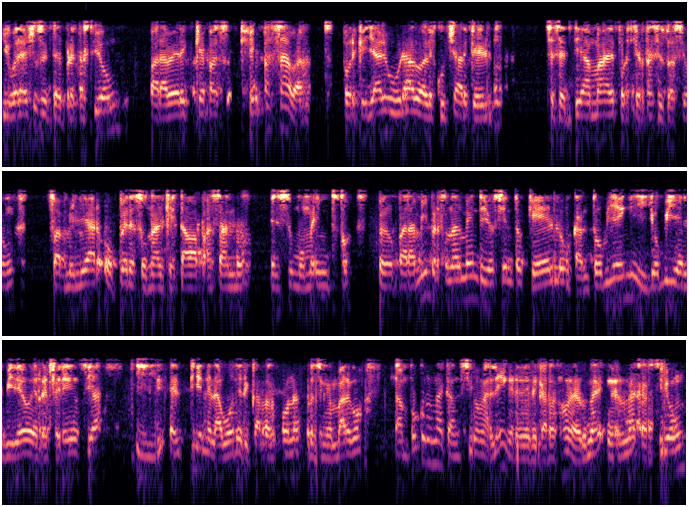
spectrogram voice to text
y hubiera hecho su interpretación para ver qué qué pasaba porque ya el jurado al escuchar que él se sentía mal por cierta situación familiar o personal que estaba pasando en su momento, pero para mí personalmente yo siento que él lo cantó bien y yo vi el video de referencia y él tiene la voz de Ricardo Arjona, pero sin embargo tampoco era una canción alegre de Ricardo Arjona, era una, era una canción,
